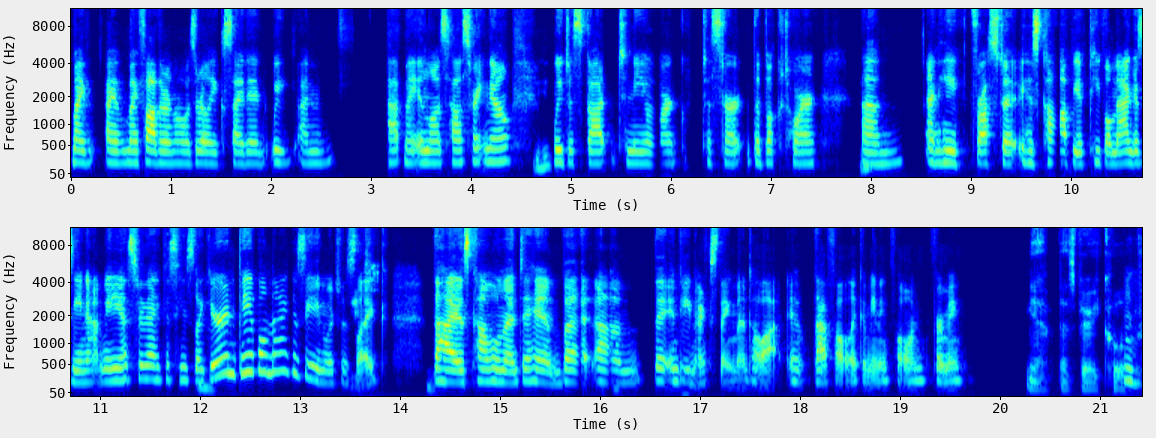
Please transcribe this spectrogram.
my I, my father-in-law was really excited. We I'm at my in-laws' house right now. Mhm, We just got to New York to start the book tour. Mhm, Um, and he thrust a, his copy of People magazine at me yesterday because he's like, mhm. "You're in People magazine," which is Nice. like the highest compliment to him. But um, the Indie Next thing meant a lot. It, that felt like a meaningful one for me. Yeah, that's very cool. Mm.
